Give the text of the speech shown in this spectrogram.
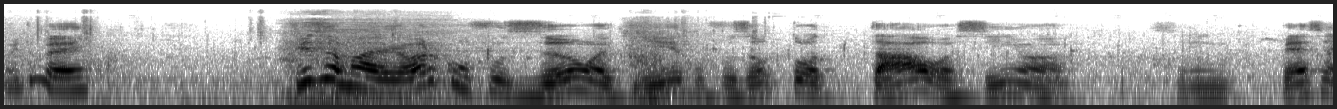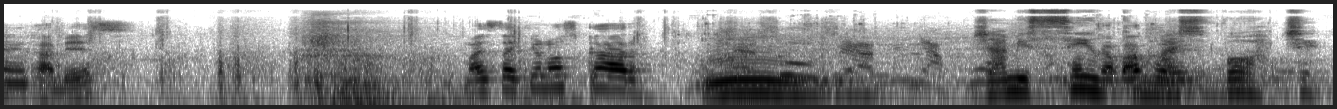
Muito bem. Fiz a maior confusão aqui, confusão total, assim, ó. Sem peça na cabeça. Mas tá aqui o nosso cara. Já me sinto com mais ele. forte.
